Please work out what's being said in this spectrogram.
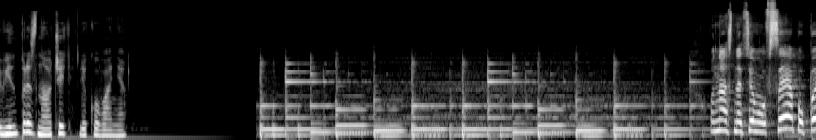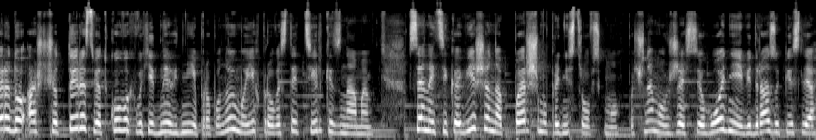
Він призначить лікування. У нас на цьому все. Попереду аж чотири святкових вихідних дні. Пропонуємо їх провести тільки з нами. Все найцікавіше на першому Придністровському. Почнемо вже сьогодні. Відразу після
